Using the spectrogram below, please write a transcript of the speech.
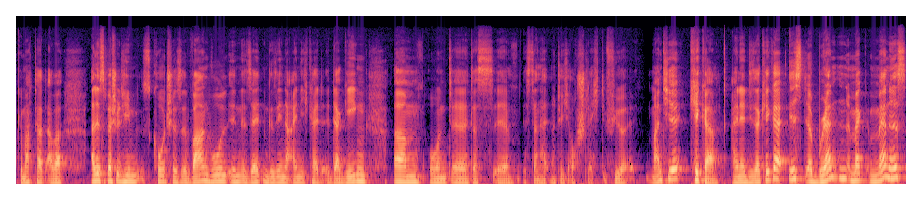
gemacht hat, aber alle Special Teams Coaches waren wohl in selten gesehener Einigkeit dagegen. Ähm, und äh, das äh, ist dann halt natürlich auch schlecht für manche Kicker. Einer dieser Kicker ist äh, Brandon McManus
